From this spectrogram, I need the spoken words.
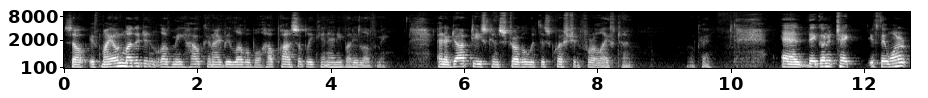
So if my own mother didn't love me, how can I be lovable? How possibly can anybody love me? And adoptees can struggle with this question for a lifetime. Okay? And they're going to take, if they want to,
